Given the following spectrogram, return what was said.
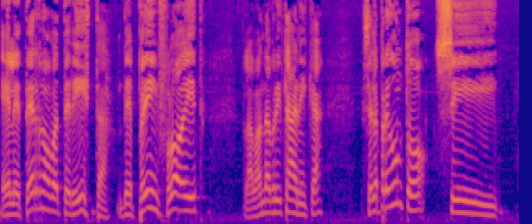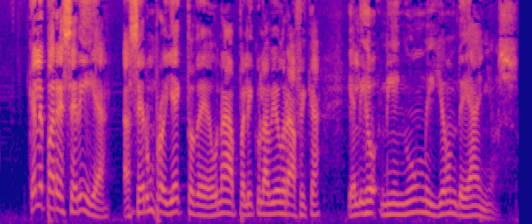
el eterno baterista de Pink Floyd, la banda británica, se le preguntó si qué le parecería hacer un proyecto de una película biográfica y él dijo ni en un millón de años.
